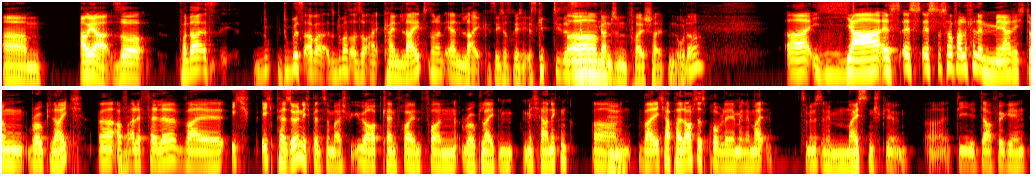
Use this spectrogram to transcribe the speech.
Ähm, aber ja, so, von da ist, du, du bist aber, also du machst also kein Light, sondern eher ein Like, sehe ich das richtig? Es gibt dieses um, ähm. Dungeon freischalten, oder? Uh, ja, es, es, es ist auf alle Fälle mehr Richtung Roguelike. Auf mhm. alle Fälle, weil ich, ich persönlich bin zum Beispiel überhaupt kein Freund von Roguelite-Mechaniken. Ähm, mhm. Weil ich habe halt auch das Problem, in den zumindest in den meisten Spielen, äh, die dafür gehen.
